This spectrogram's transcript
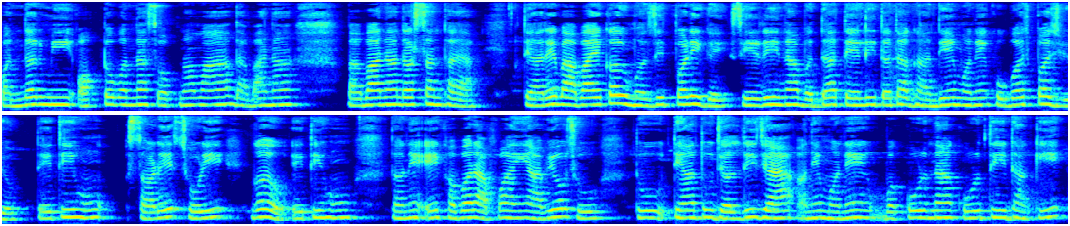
પંદરમી ઓક્ટોબરના સ્વપ્નમાં દાબાના, બાબાના દર્શન થયા. ત્યારે બાબાએ કહ્યું, મસ્જિદ પડી ગઈ. શેરડીના બધા તેલી તથા ગાંધીએ મને ખૂબ જ પજવ્યો. તેથી હું સ્થળે છોડી ગયો. એથી હું તને એ ખબર આપવા અહીં આવ્યો છું. તું, ત્યાં તું જલ્દી જા અને મને બકુળના કુળથી ઢાંકી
